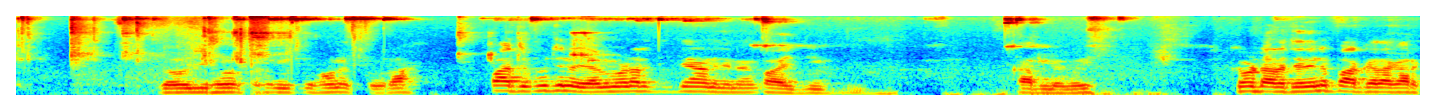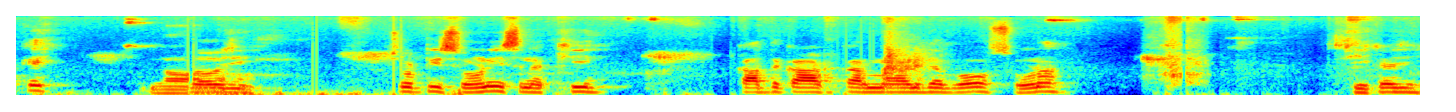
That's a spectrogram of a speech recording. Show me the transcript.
ਹੈ। ਲੋ ਜੀ ਹੁਣ ਤੁਸੀਂ ਹੁਣ ਤੋਰਾ। ਭੱਜ ਭੁੱਜ ਨਾ ਜਾ ਮੜਾ ਧਿਆਨ ਦੇਣਾ। ਭਾਈ ਜੀ। ਕਰ ਲਿਓ ਬਾਈ। ਕਿਉਂ ਡਰ ਜਾਂਦੇ ਨੇ ਪੱਗ ਦਾ ਕਰਕੇ? ਲਓ ਜੀ ਛੋਟੀ ਸੋਹਣੀ ਸੁਨੱਖੀ। ਕੱਦ ਕਾਠ ਕਰਮ ਵਾਲੀ ਦਾ ਬਹੁਤ ਸੋਹਣਾ। ਠੀਕ ਹੈ ਜੀ।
